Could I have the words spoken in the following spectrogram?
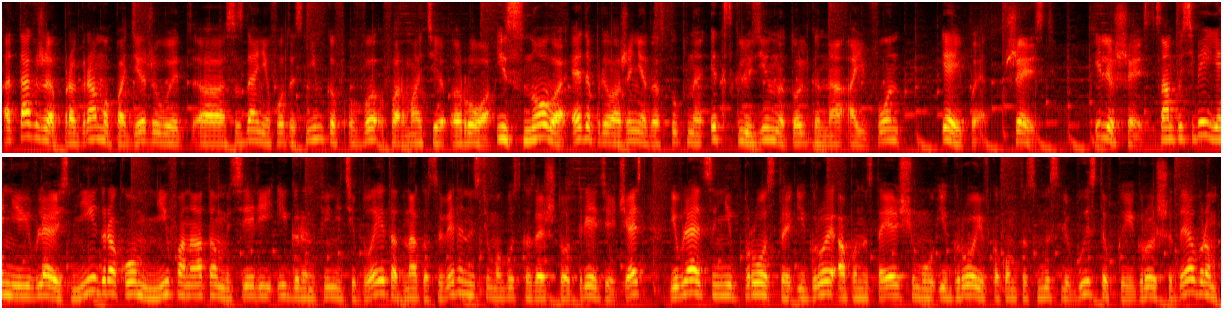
а также программа поддерживает э, создание фотоснимков в формате RAW. И снова это приложение доступно эксклюзивно только на iPhone и iPad 6 или 6. Сам по себе я не являюсь ни игроком, ни фанатом серии игр Infinity Blade, однако с уверенностью могу сказать, что третья часть является не просто игрой, а по-настоящему игрой в каком-то смысле выставкой, игрой-шедевром.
